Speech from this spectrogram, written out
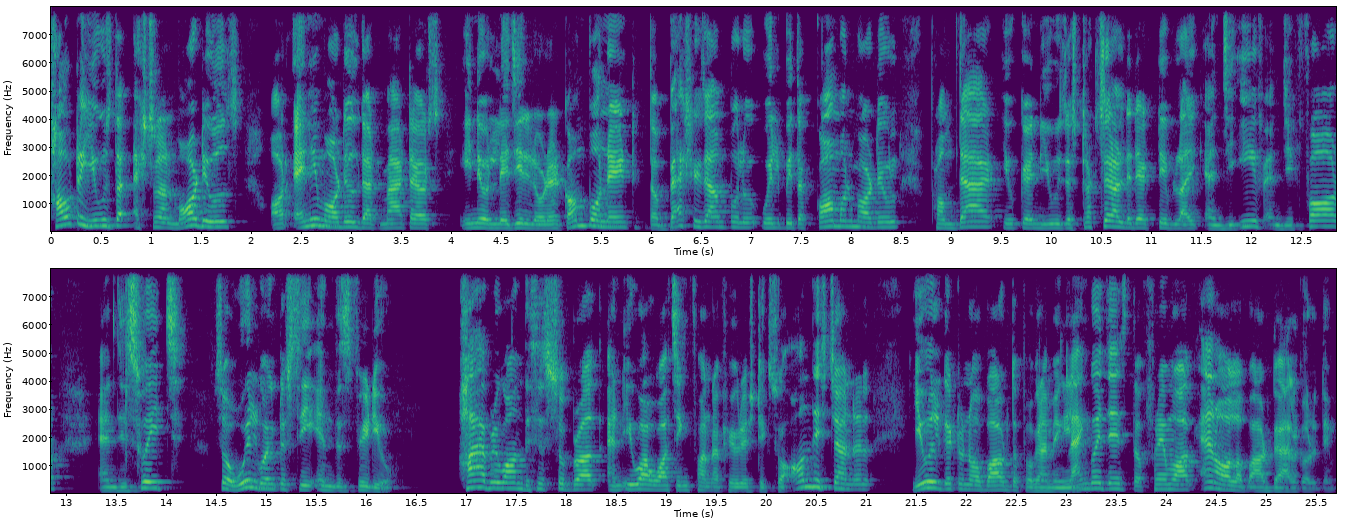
how to use the external modules or any module that matters in your lazy loaded component. The best example will be the common module. From there, you can use a structural directive like ngif, ngfor, ngSwitch. So we're going to see in this video. Hi everyone, this is Subrat and you are watching Fun of Heuristics. So on this channel, you will get to know about the programming languages, the framework and all about the algorithm.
